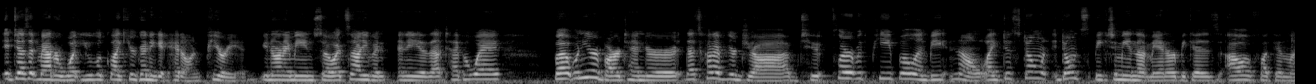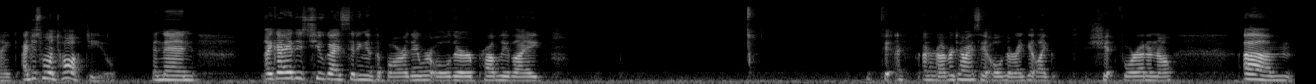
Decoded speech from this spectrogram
it doesn't matter what you look like, you're to get hit on, period. You know what I mean? So it's not even any of that type of way. But when you're a bartender, that's kind of your job to flirt with people and be, no, like just don't, don't speak to me in that manner because I'll fucking like, I just won't talk to you. And then, like I had these two guys sitting at the bar, they were older, probably like I don't know, every time I say older, I get like shit for it. I don't know. Um,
